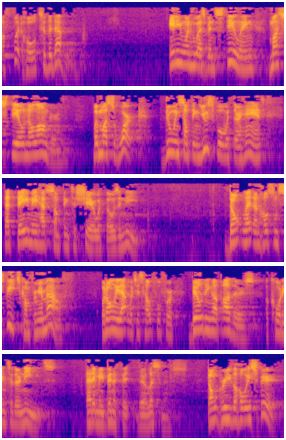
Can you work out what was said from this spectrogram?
a foothold to the devil. Anyone who has been stealing must steal no longer, but must work, doing something useful with their hands, that they may have something to share with those in need. Don't let unwholesome speech come from your mouth, but only that which is helpful for building up others according to their needs, that it may benefit their listeners. Don't grieve the Holy Spirit.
